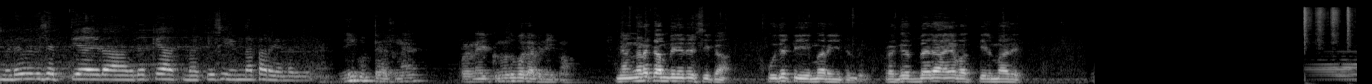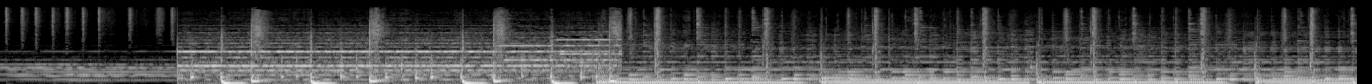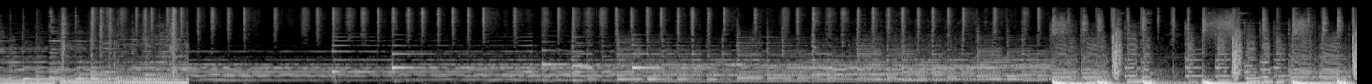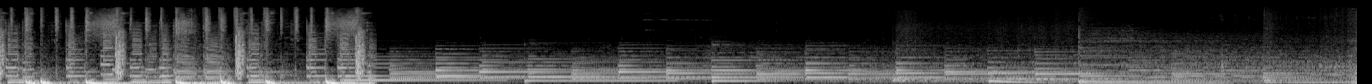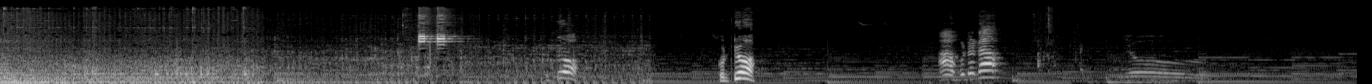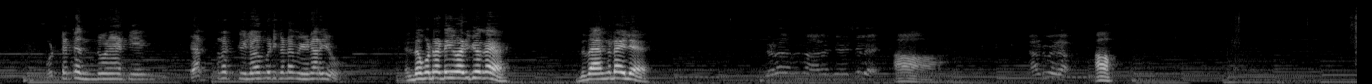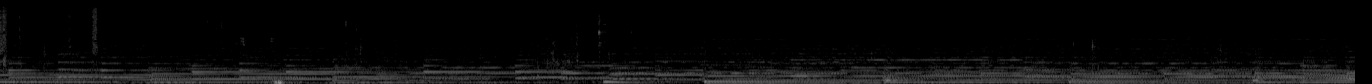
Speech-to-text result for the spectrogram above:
രശ്മിയുടെ വീട് ജപ്തിയായതാ അവരൊക്കെ ആത്മഹത്യ ചെയ്യുന്ന പറയണത്. നീ കുട്ടികളെ പ്രണയിക്കുന്നത് പോലെ അഭിനയിക്കണം. ഞങ്ങളുടെ കമ്പനി രക്ഷിക്കാം പുതിയ ടീം ഇറങ്ങിയിട്ടുണ്ട്. പ്രഗത്ഭരായ വക്കീൽമാര് എത്ര കിലോ പിടിക്കണ മീനറിയോ? എന്താ കുട്ടേട്ട കഴിക്കൊക്കെ ഇത് ബാങ്കിടായില്ലേ ആ. ആ.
